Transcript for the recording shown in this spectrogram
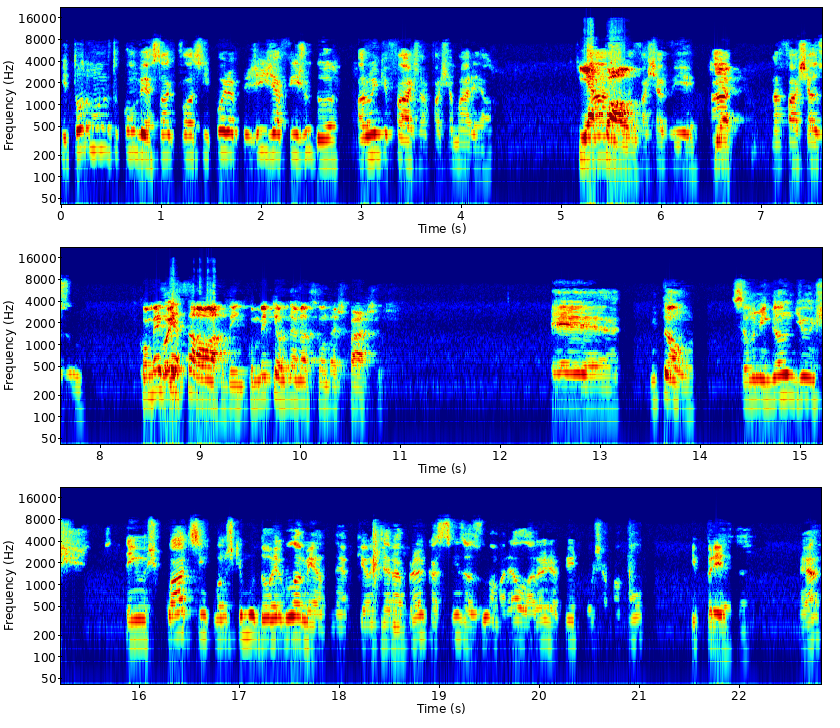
E todo mundo tu conversar que fala assim, pô, já, já fiz judô. Para o que faz na faixa amarela. Que é ah, qual? Na faixa verde. Ah, é... Na faixa azul. Como é que é essa ordem? Como é que é a ordenação das faixas? É... Então, se eu não me engano, de uns tem uns 4, 5 anos que mudou o regulamento, né? Porque antes era branca, cinza, azul, amarelo, laranja, verde, roxa, marrom e preta, né?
